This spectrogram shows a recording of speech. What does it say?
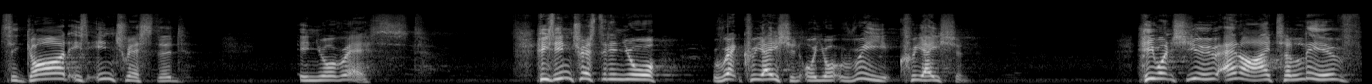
See, God is interested in your rest, He's interested in your recreation or your recreation. He wants you and I to live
